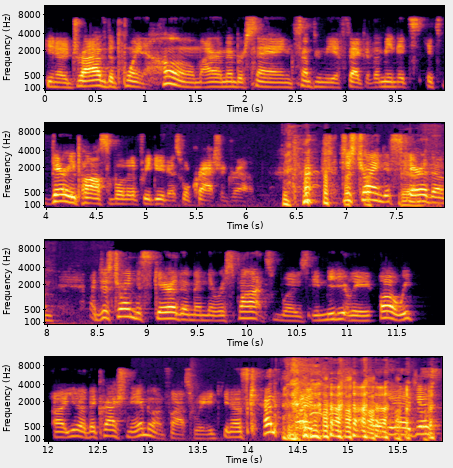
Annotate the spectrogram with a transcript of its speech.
you know drive the point home i remember saying something to the effect of i mean it's it's very possible that if we do this we'll crash a drone just trying to scare yeah. them and just trying to scare them and the response was immediately oh we uh, you know they crashed an ambulance last week. You know it's kind of like you know just,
